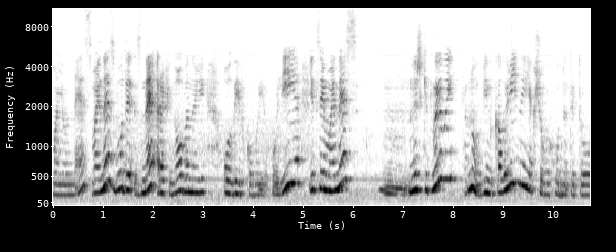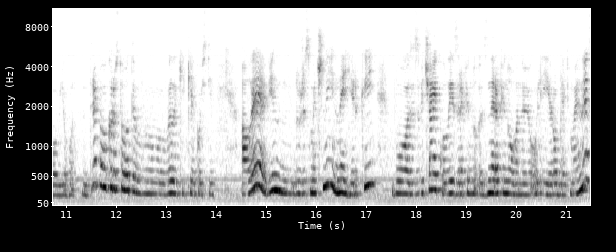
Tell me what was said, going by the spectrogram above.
майонез. Майонез буде з нерафінованої оливкової олії. І цей майонез м, не шкідливий, ну він калорійний. Якщо ви худнете, то його не треба використовувати в великій кількості. Але він дуже смачний, не гіркий, бо зазвичай, коли з нерафінованої олії роблять майонез,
